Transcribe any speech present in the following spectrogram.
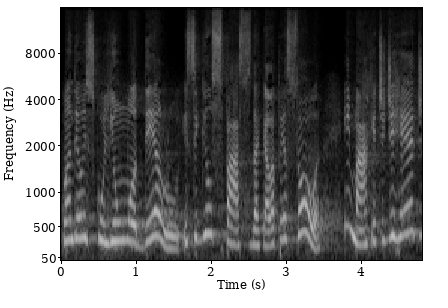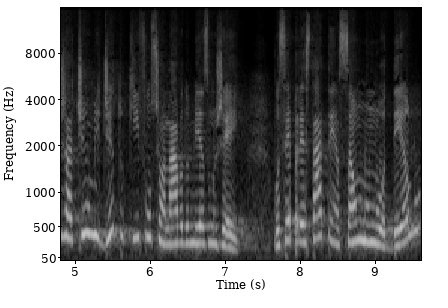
quando eu escolhi um modelo e segui os passos daquela pessoa. Em marketing de rede já tinham me dito que funcionava do mesmo jeito. Você prestar atenção no modelo,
